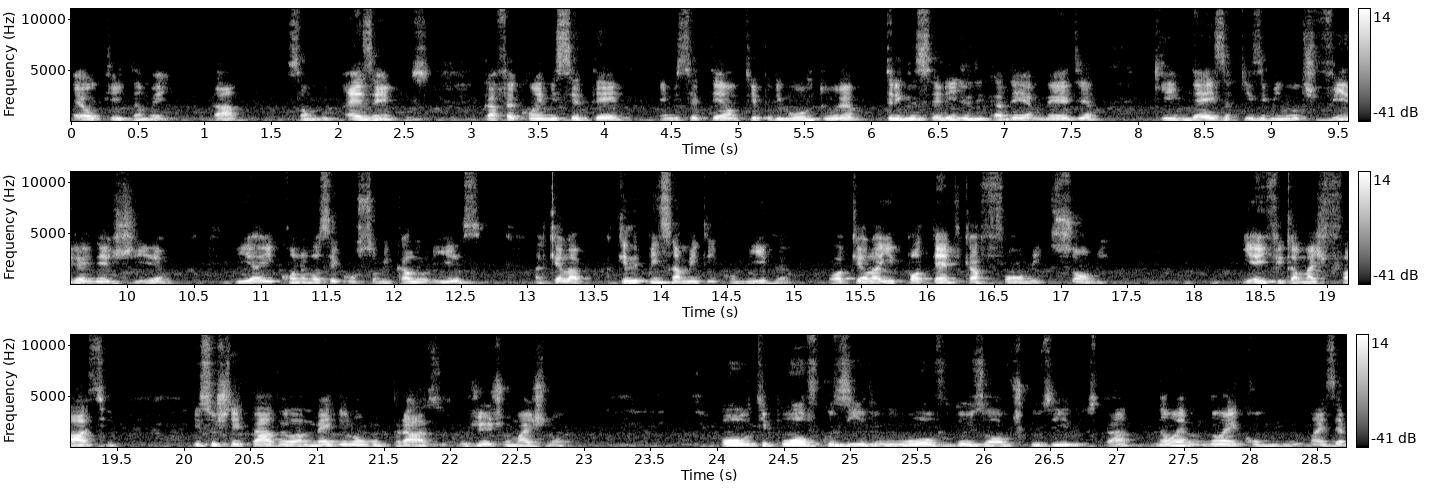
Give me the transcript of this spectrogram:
É ok também, tá? São exemplos. Café com MCT. MCT é um tipo de gordura, triglicerídeo de cadeia média, que em 10 a 15 minutos vira energia. E aí, quando você consome calorias, aquela, aquele pensamento em comida ou aquela hipotética fome some. E aí fica mais fácil e sustentável a médio e longo prazo, o jejum mais longo. Ou tipo ovo cozido, um ovo, dois ovos cozidos, tá? Não é, não é comum, mas é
